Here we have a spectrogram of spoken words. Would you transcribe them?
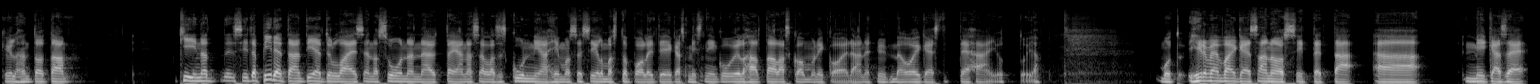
kyllähän tota, Kiina, siitä pidetään tietynlaisena suunnannäyttäjänä sellaisessa kunnianhimoisessa ilmastopolitiikassa, missä niin kuin ylhäältä alas kommunikoidaan, että nyt me oikeasti tehdään juttuja. Mutta hirveän vaikea sanoa sitten, että ää, mikä se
